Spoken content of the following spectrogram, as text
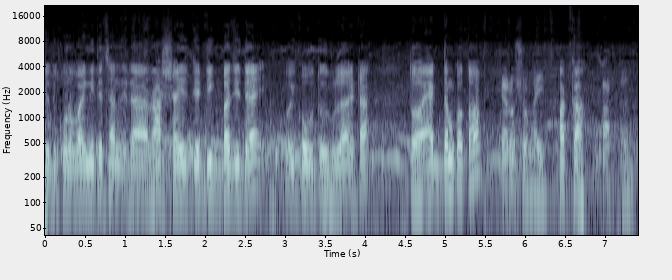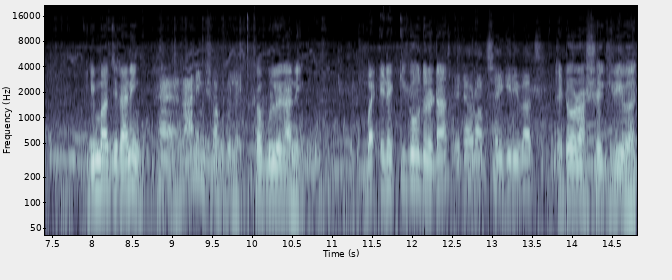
যদি কোনো ভাই নিতে চান এটা রাজশাহীর যে ডিগবাজি দেয় ওই কবুতরগুলা এটা। তো একদম কত? তেরোশো ভাই। পাক্কা? ডিমবাজি রানিং হ্যাঁ রানিং সবগুলোই। সবগুলো রানিং বা এটা কি কবুতর এটা? এটাও রাজশাহী গিরিবাজ। এটাও রাজশাহী গিরিবাজ।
